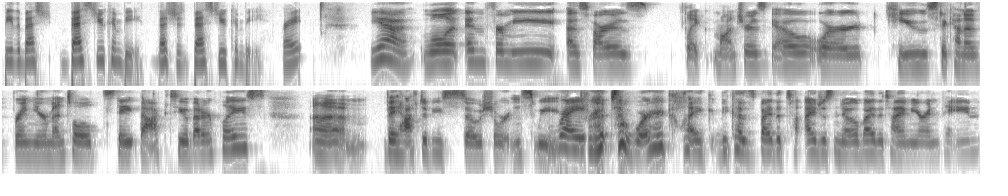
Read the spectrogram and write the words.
be the best, best you can be. That's just best you can be, right? Yeah. Well, and for me, as far as like mantras go or cues to kind of bring your mental state back to a better place um, they have to be so short and sweet right. for it to work like because by the time i just know by the time you're in pain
